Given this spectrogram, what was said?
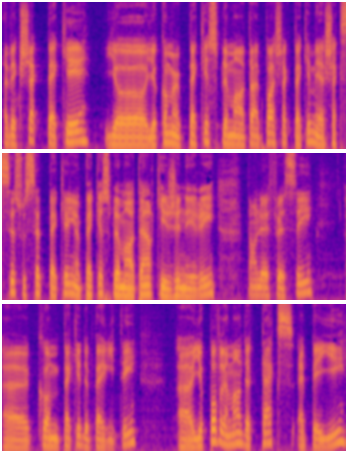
avec chaque paquet, il y, a, comme un paquet supplémentaire, pas à chaque paquet, mais à chaque 6 ou 7 paquets, il y a un paquet supplémentaire qui est généré dans le FEC euh, comme paquet de parité. Euh, il n'y a pas vraiment de taxe à payer.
